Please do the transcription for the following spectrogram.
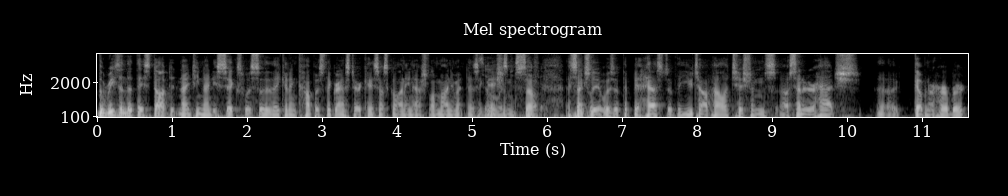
the reason that they stopped at 1996 was so that they could encompass the Grand Staircase Escalante National Monument designation. So, specific. essentially, it was at the behest of the Utah politicians, uh, Senator Hatch, uh, Governor Herbert,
